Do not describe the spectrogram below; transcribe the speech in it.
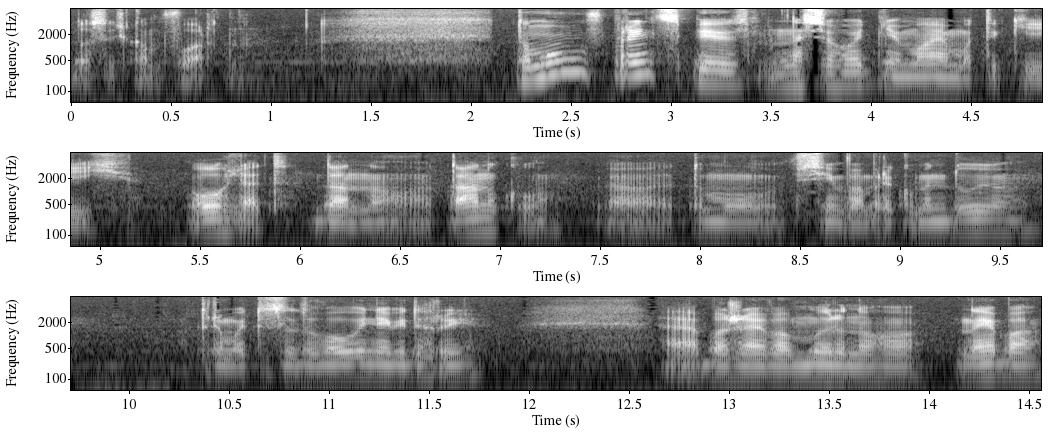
Досить комфортно. Тому, в принципі, на сьогодні маємо такий огляд даного танку. Е, Тому всім вам рекомендую. Отримуйте задоволення від гри. Е, Бажаю вам мирного неба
